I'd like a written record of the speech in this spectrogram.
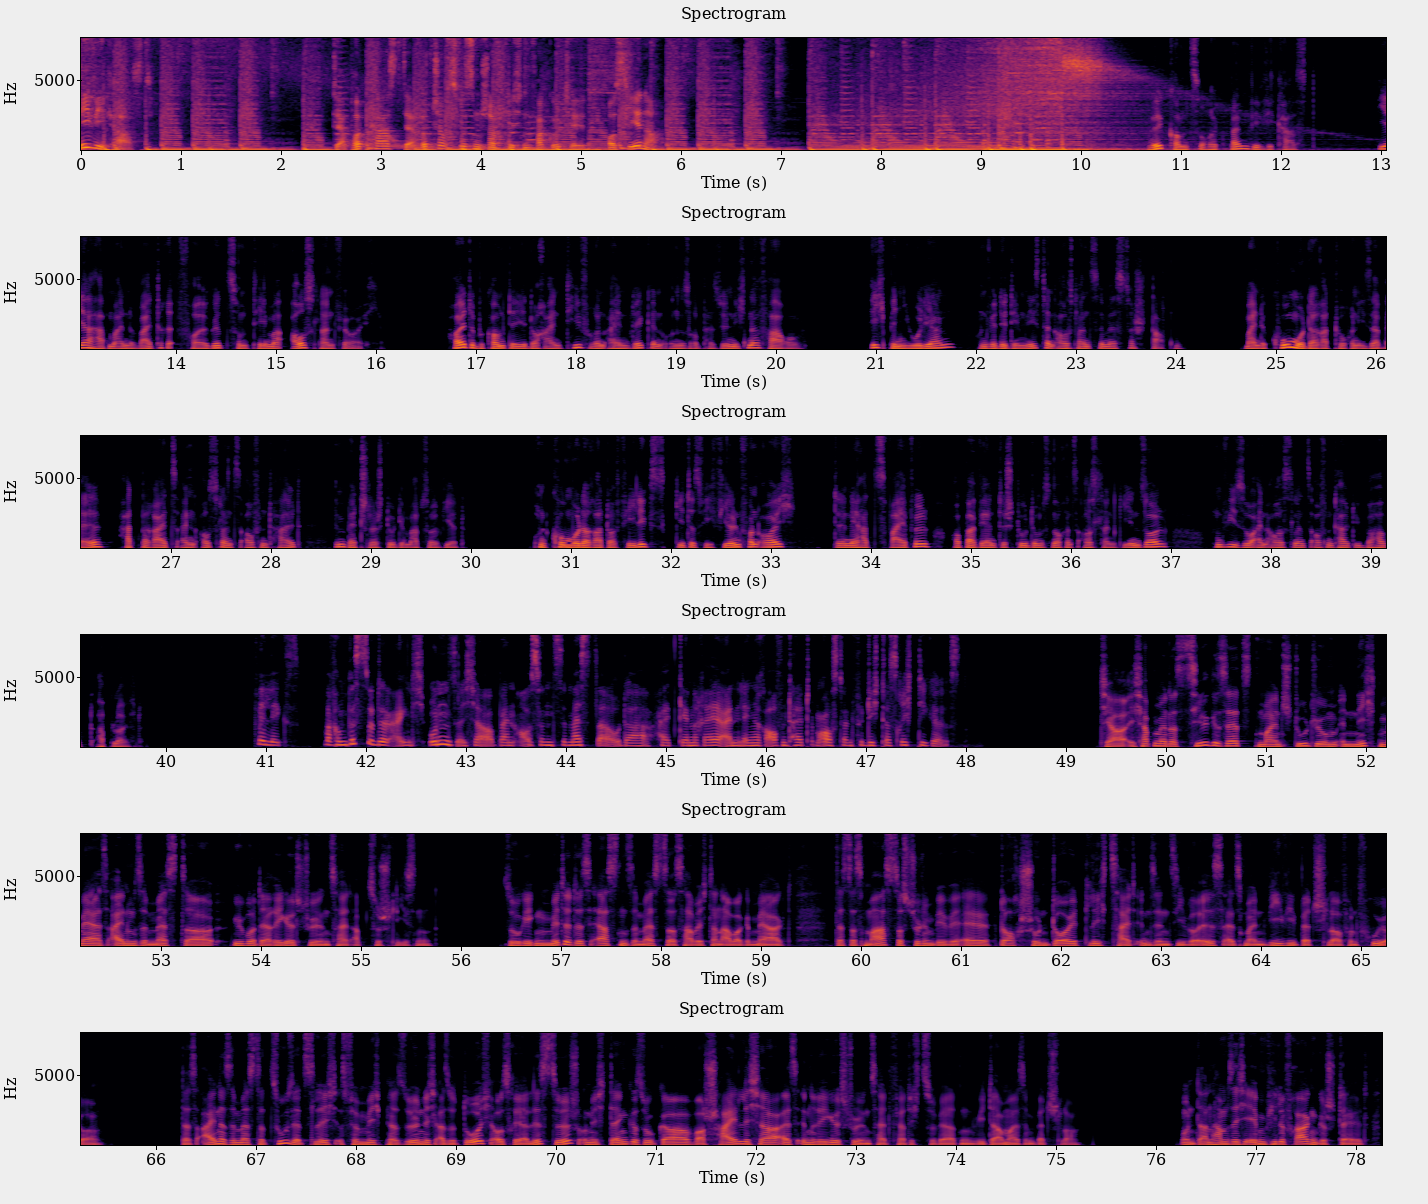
Vivicast, der Podcast der Wirtschaftswissenschaftlichen Fakultät aus Jena. Willkommen zurück beim Vivicast. Wir haben eine weitere Folge zum Thema Ausland für euch. Heute bekommt ihr jedoch einen tieferen Einblick in unsere persönlichen Erfahrungen. Ich bin Julian und werde demnächst ein Auslandssemester starten. Meine Co-Moderatorin Isabel hat bereits einen Auslandsaufenthalt im Bachelorstudium absolviert. Und Co-Moderator Felix geht es wie vielen von euch, denn er hat Zweifel, ob er während des Studiums noch ins Ausland gehen soll und wie so ein Auslandsaufenthalt überhaupt abläuft. Felix, warum bist du denn eigentlich unsicher, ob ein Auslandssemester oder halt generell ein längerer Aufenthalt im Ausland für dich das Richtige ist? Tja, ich habe mir das Ziel gesetzt, mein Studium in nicht mehr als einem Semester über der Regelstudienzeit abzuschließen. So gegen Mitte des ersten Semesters habe ich dann aber gemerkt, dass das Masterstudium BWL doch schon deutlich zeitintensiver ist als mein Vivi-Bachelor von früher. Das eine Semester zusätzlich ist für mich persönlich also durchaus realistisch und ich denke sogar wahrscheinlicher, als in Regelstudienzeit fertig zu werden, wie damals im Bachelor. Und dann haben sich eben viele Fragen gestellt.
